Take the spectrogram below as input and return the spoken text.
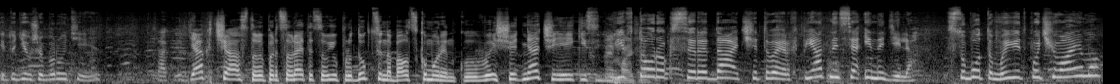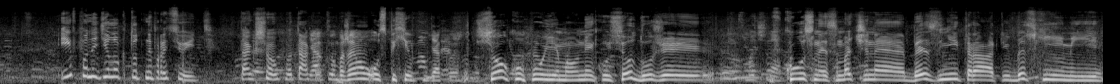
І тоді вже беруть і Як часто ви представляєте свою продукцію на Балтському ринку? Ви щодня чи є якісь дні? вівторок, середа, четвер, п'ятниця і неділя. В суботу ми відпочиваємо, і в понеділок тут не працюють. Так що, отак. Дякую, бажаємо вам успіхів. Дякую. Все купуємо, в них усе дуже вкусне, смачне, без нітратів, без хімії.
